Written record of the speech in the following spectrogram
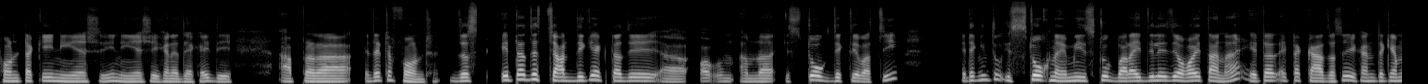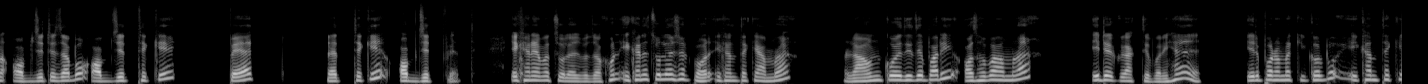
ফন্টটাকেই নিয়ে আসি। নিয়ে এসে এখানে দেখাই যে আপনারা, এটা একটা ফন্ট। জাস্ট এটা যে চারদিকে একটা যে আমরা স্টোক দেখতে পাচ্ছি। এটা কিন্তু স্ট্রোক না। এমনি স্ট্রোক বাড়াই দিলে যে হয় তা না। এটার একটা কাজ আছে। এখান থেকে আমরা অবজেক্টে যাব। অবজেক্ট থেকে প্যাথ, প্যাথ থেকে অবজেক্ট প্যাথ। এখানে আমরা চলে আসব যখন এখানে চলে আসার পর এখান থেকে আমরা রাউন্ড করে দিতে পারি অথবা আমরা এটা রাখতে পারি। হ্যাঁ? এরপর আমরা কি করব? এখান থেকে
